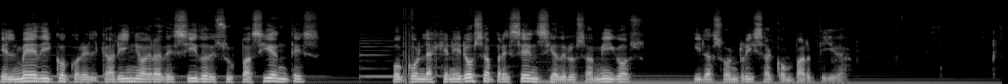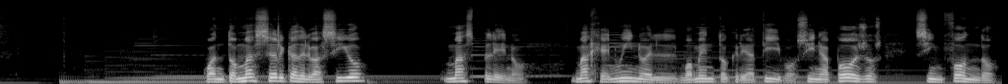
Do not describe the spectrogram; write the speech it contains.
el médico con el cariño agradecido de sus pacientes o con la generosa presencia de los amigos y la sonrisa compartida. Cuanto más cerca del vacío, más pleno, más genuino el momento creativo, sin apoyos, sin fondo,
